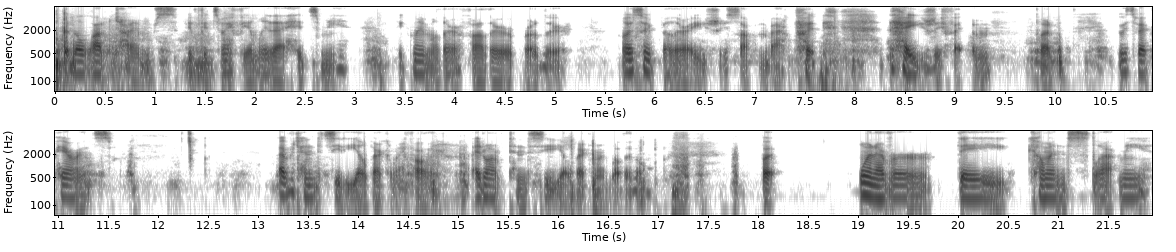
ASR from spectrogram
but a lot of times, if it's my family that hits me, like my mother, or father, or brother, well, it's my brother, I usually slap him back, but I usually fight him. But if it's my parents, I have a tendency to yell back at my father. I don't have a tendency to yell back at my mother though. But whenever they come and slap me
